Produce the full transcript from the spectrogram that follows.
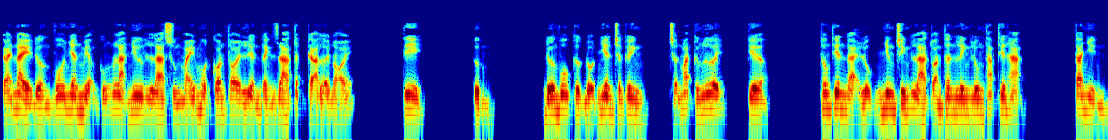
Cái này đường vô nhân miệng cũng là như là súng máy một con toi liền đánh ra tất cả lời nói. Ti. Ừm. Đường vô cực đột nhiên chân kinh trận mắt cứng lưỡi, kia. Thông thiên đại lục nhưng chính là toàn thân linh lung tháp thiên hạ. Ta nhìn,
